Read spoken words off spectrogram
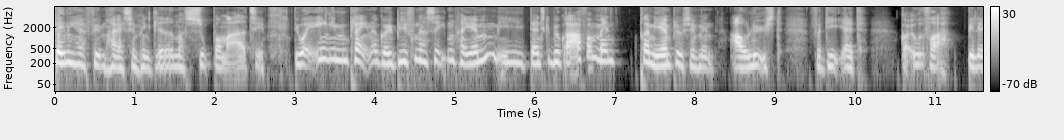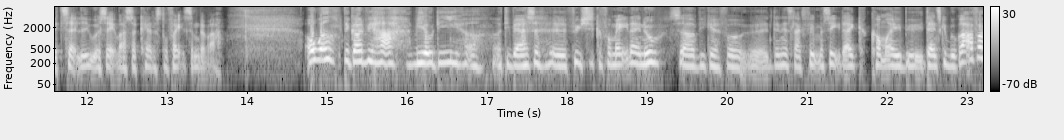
Den her film har jeg simpelthen glædet mig super meget til. Det var egentlig min plan at gå i biffen og se den herhjemme i danske biografer, men premieren blev simpelthen aflyst, fordi at går ud fra billetsalget i USA var så katastrofalt, som det var. Oh well, det er godt, vi har VOD og, og diverse øh, fysiske formater endnu, så vi kan få øh, den her slags film at se, der ikke kommer i bi- danske biografer.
